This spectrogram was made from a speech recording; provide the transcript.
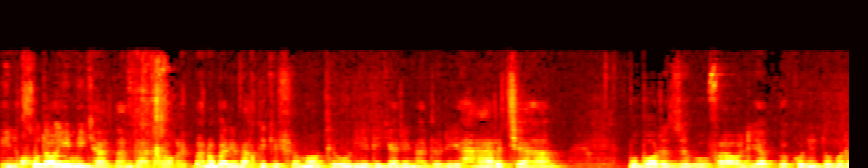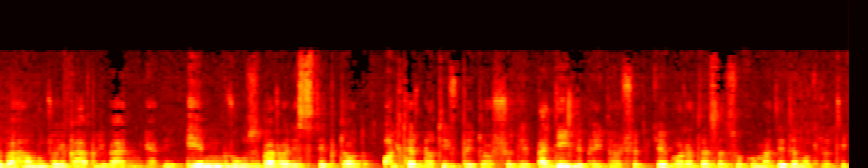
این خدایی می‌کردن در واقع. بنابراین وقتی که شما تئوری دیگری نداری هرچه هم مبارزه و فعالیت بکنید دوباره به همون جای قبلی برمیگردی امروز برای استبداد آلترناتیو پیدا شده بدیل پیدا شده که عبارت است از حکومت دموکراتیک.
